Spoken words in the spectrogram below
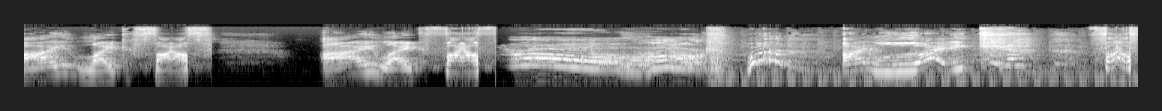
I like file. I like file. I like file.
